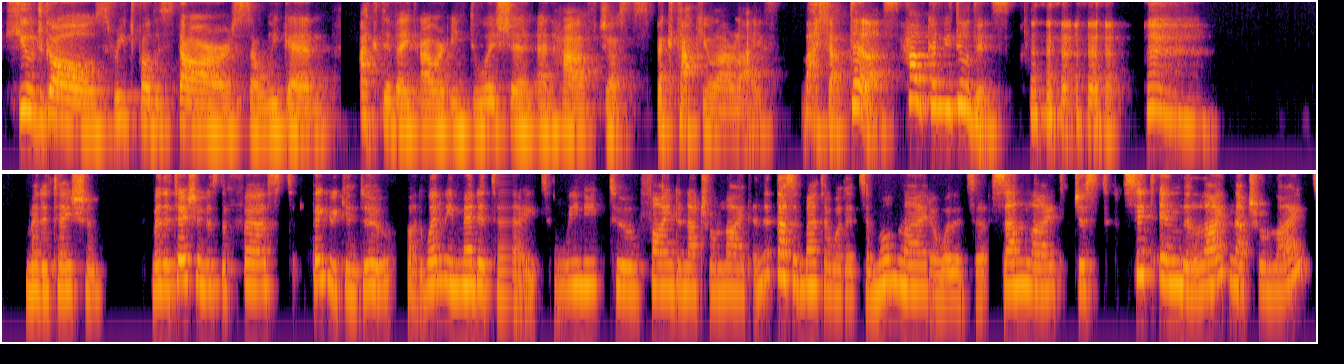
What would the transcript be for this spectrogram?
huge goals, reach for the stars, so we can activate our intuition and have just spectacular life. Basia, tell us, how can we do this? Meditation. Meditation is the first thing we can do. But when we meditate, we need to find a natural light. And it doesn't matter whether it's a moonlight or whether it's a sunlight, just sit in the light, natural light,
